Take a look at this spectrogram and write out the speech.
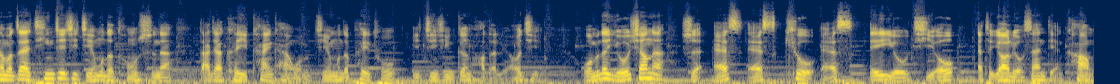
那么在听这期节目的同时呢，大家可以看一看我们节目的配图，以进行更好的了解。我们的邮箱呢是 s s q s a u t o at 幺六三点 com。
